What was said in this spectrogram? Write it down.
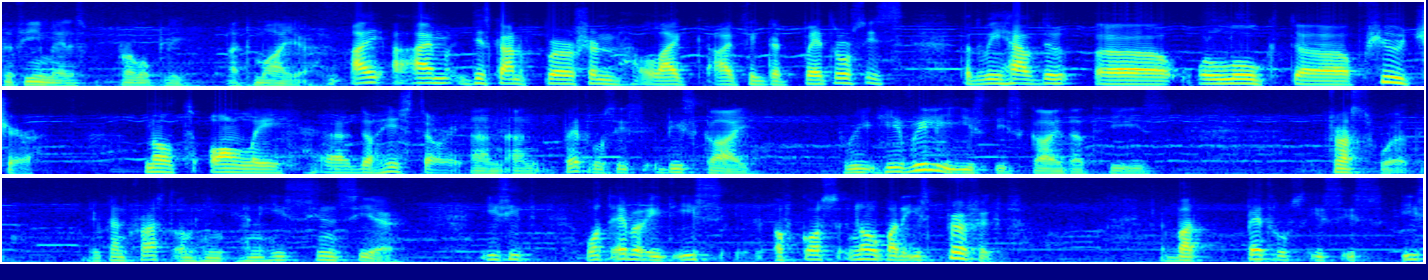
the females probably admire. I, I'm this kind of person, like I think that Petrus is, that we have to uh, look the future, not only uh, the history. And and Petrus is this guy. Re- he really is this guy that he is trustworthy. You can trust on him and he's sincere. Is it whatever it is, of course nobody is perfect. But Petrus is, is, is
